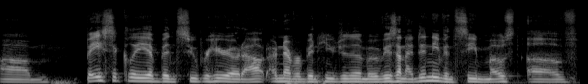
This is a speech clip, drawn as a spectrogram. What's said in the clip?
Um basically I've been superheroed out. I've never been huge into the movies, and I didn't even see most of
